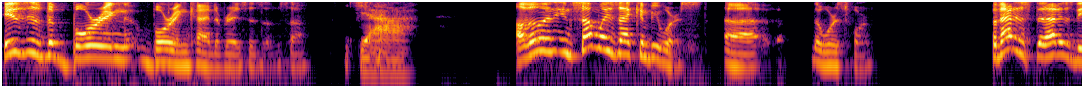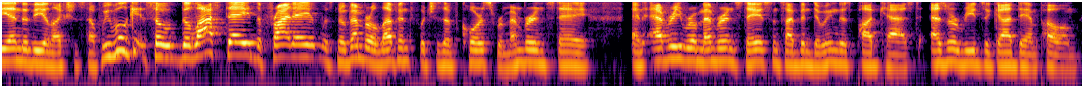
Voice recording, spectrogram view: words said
His is the boring, boring kind of racism. So. yeah Although in, in some ways that can be worse, uh, the worst form. But that is that is the end of the election stuff. We will get so the last day, the Friday was November 11th, which is of course Remembrance Day, and every Remembrance Day since I've been doing this podcast, Ezra reads a goddamn poem,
